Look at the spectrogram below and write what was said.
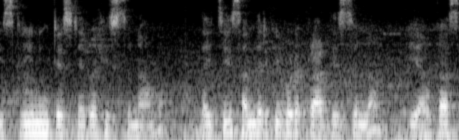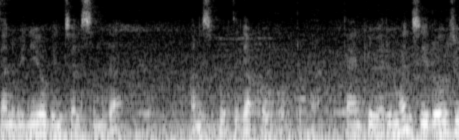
ఈ స్క్రీనింగ్ టెస్ట్ నిర్వహిస్తున్నాము. దయచేసి అందరికీ కూడా ప్రార్థిస్తున్నాం ఈ అవకాశాన్ని వినియోగించాల్సిందిగా మనస్ఫూర్తిగా కోరుకుంటున్నాను. థ్యాంక్ యూ వెరీ మచ్ ఈరోజు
